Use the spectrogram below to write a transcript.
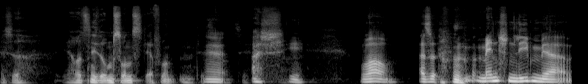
Also er hat es nicht umsonst erfunden. Das ja. Ganze. Ach, schön. Wow. Also Menschen lieben ja,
